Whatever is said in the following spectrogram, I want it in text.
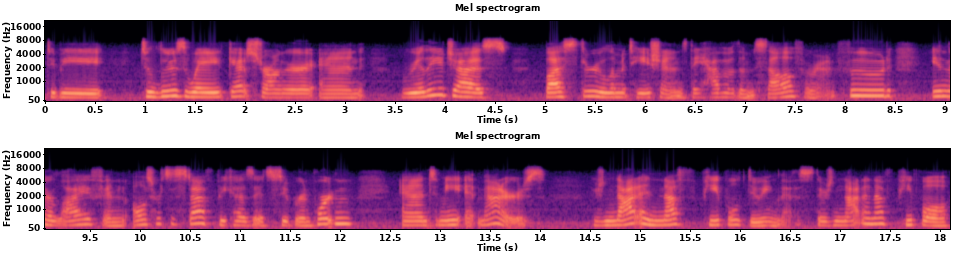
to be to lose weight, get stronger and really just bust through limitations they have of themselves around food, in their life and all sorts of stuff because it's super important and to me, it matters. There's not enough people doing this. There's not enough people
